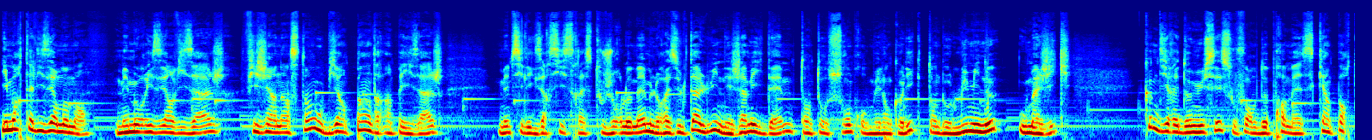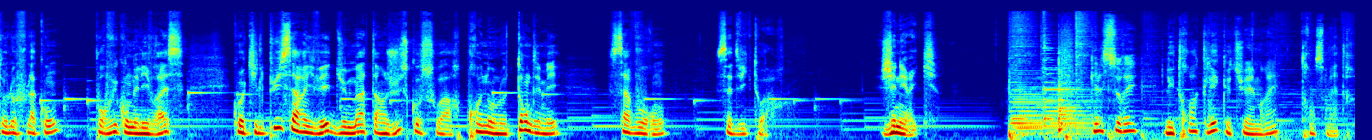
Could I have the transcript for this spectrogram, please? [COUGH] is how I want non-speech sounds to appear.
Immortaliser un moment, mémoriser un visage, figer un instant ou bien peindre un paysage, même si l'exercice reste toujours le même, le résultat, lui, n'est jamais idem, tantôt sombre ou mélancolique, tantôt lumineux ou magique. Comme dirait Domusset sous forme de promesse, qu'importe le flacon, pourvu qu'on ait l'ivresse, quoi qu'il puisse arriver, du matin jusqu'au soir, prenons le temps d'aimer, savourons cette victoire. Générique. Quelles seraient les trois clés que tu aimerais transmettre?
